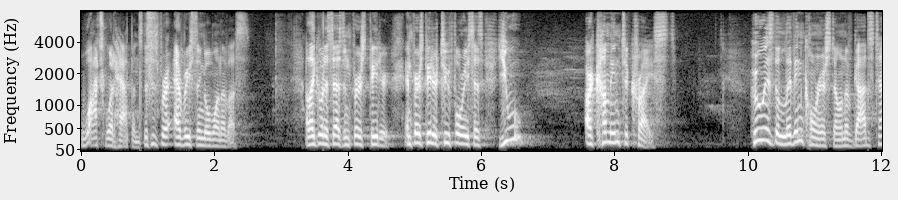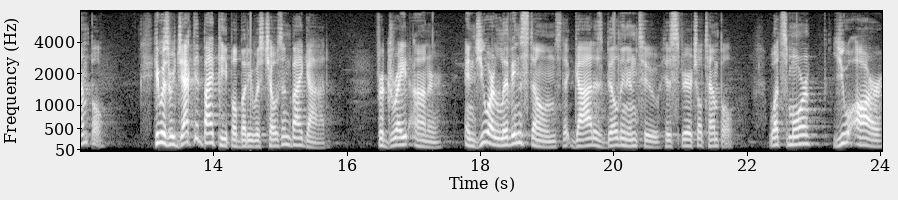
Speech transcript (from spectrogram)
Watch what happens. This is for every single one of us. I like what it says in 1 Peter. In 1 Peter 2 4, he says, You are coming to Christ, who is the living cornerstone of God's temple. He was rejected by people, but he was chosen by God for great honor. And you are living stones that God is building into his spiritual temple. What's more, you are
